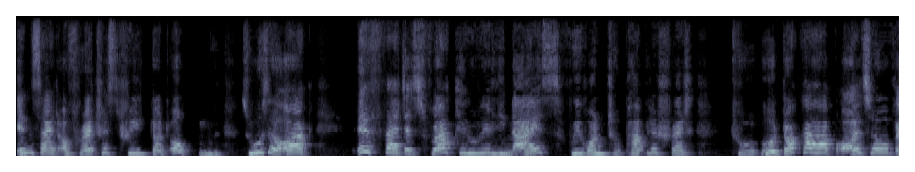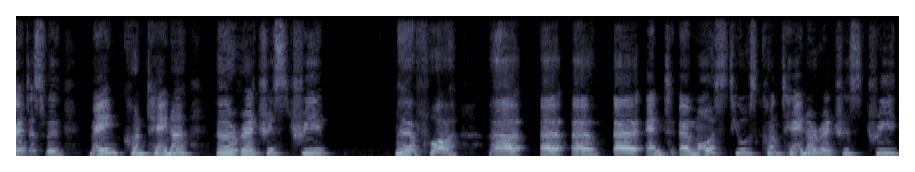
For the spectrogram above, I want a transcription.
inside of registry.opensuse.org. If that is working really nice, we want to publish that to Docker Hub also. That is the main container uh, registry uh, for uh, uh, uh, and most use container registry,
